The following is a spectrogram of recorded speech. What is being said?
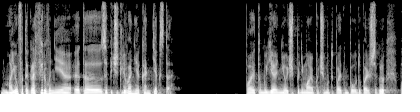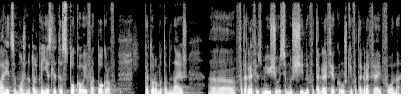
мое фотографирование – это запечатлевание контекста. Поэтому я не очень понимаю, почему ты по этому поводу паришься. Я говорю, париться можно только если ты стоковый фотограф, которому там, знаешь, э, фотографию смеющегося мужчины, фотография кружки, фотография айфона.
